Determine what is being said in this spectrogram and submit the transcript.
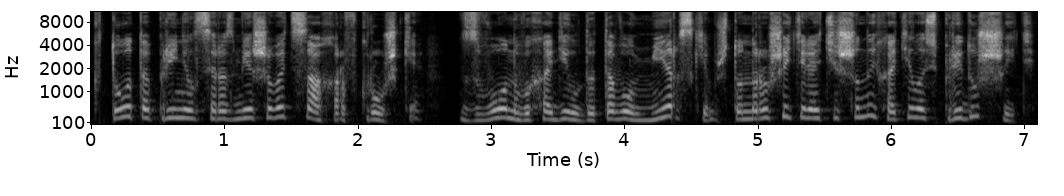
Кто-то принялся размешивать сахар в кружке. Звон выходил до того мерзким, что нарушителя тишины хотелось придушить.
